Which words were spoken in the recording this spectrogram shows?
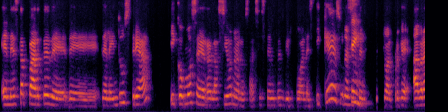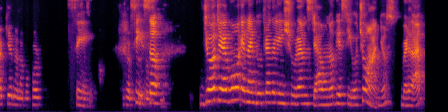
en esta parte de, de la industria y cómo se relaciona a los asistentes virtuales. ¿Y qué es un asistente virtual? Porque habrá quien a lo mejor... Sí, sí, yo llevo en la industria del insurance ya unos 18 años, ¿verdad?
